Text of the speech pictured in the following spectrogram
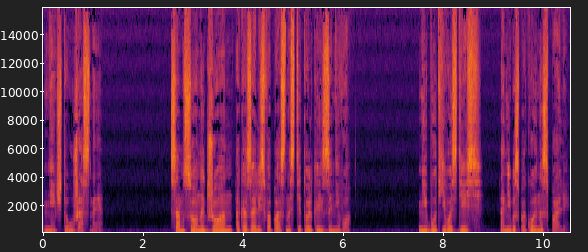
нечто ужасное. Самсон и Джоан оказались в опасности только из-за него. Не будь его здесь, они бы спокойно спали.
